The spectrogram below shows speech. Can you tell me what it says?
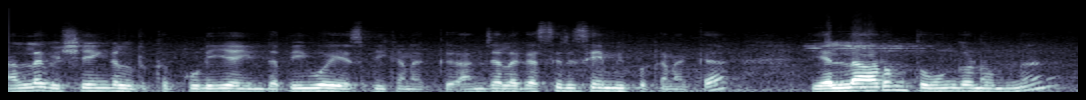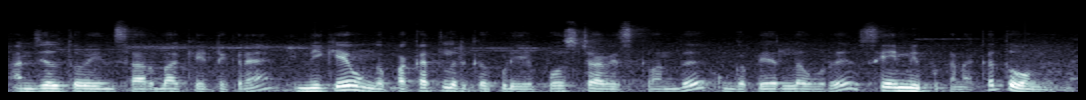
நல்ல விஷயங்கள் இருக்கக்கூடிய இந்த பிஓஎஸ்பி கணக்கு அஞ்சலக சிறு சேமிப்பு கணக்கை எல்லாரும் துவங்கணும்னு அஞ்சல் துறையின் சார்பாக கேட்டுக்கிறேன். இன்றைக்கே உங்கள் பக்கத்தில் இருக்கக்கூடிய போஸ்ட் ஆஃபீஸ்க்கு வந்து உங்கள் பேரில் ஒரு சேமிப்பு கணக்கை துவங்குங்க.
